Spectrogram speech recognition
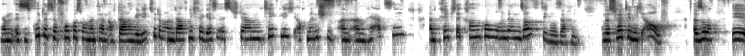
Ähm, es ist gut, dass der Fokus momentan auch daran gelegt wird, aber man darf nicht vergessen, es sterben täglich auch Menschen an, am Herzen, an Krebserkrankungen und an sonstigen Sachen. Und das hört ja nicht auf. Also äh,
